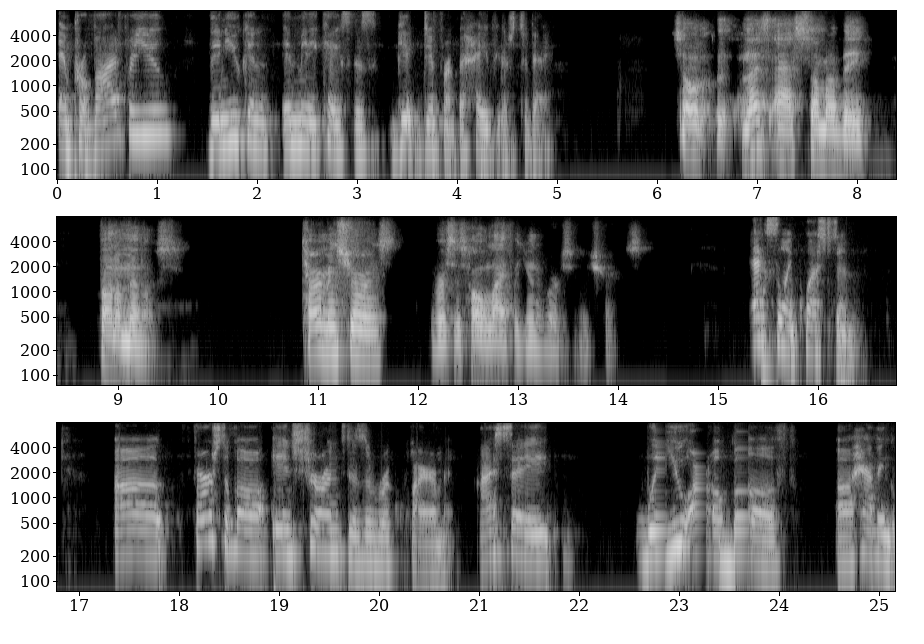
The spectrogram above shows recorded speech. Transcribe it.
and provide for you, then you can, in many cases, get different behaviors today. So let's ask some of the fundamentals term insurance versus whole life or universal insurance? Excellent question. Uh, first of all, insurance is a requirement. I say when you are above uh, having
